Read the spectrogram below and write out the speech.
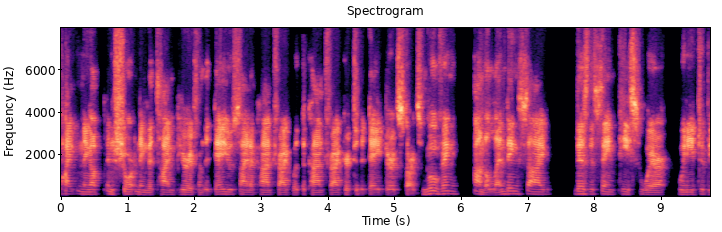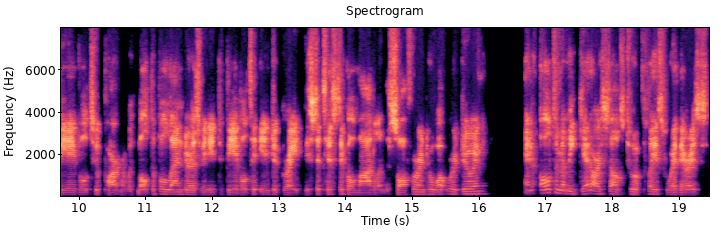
tightening up and shortening the time period from the day you sign a contract with the contractor to the day dirt starts moving. On the lending side, there's the same piece where we need to be able to partner with multiple lenders. We need to be able to integrate the statistical model and the software into what we're doing and ultimately get ourselves to a place where there is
